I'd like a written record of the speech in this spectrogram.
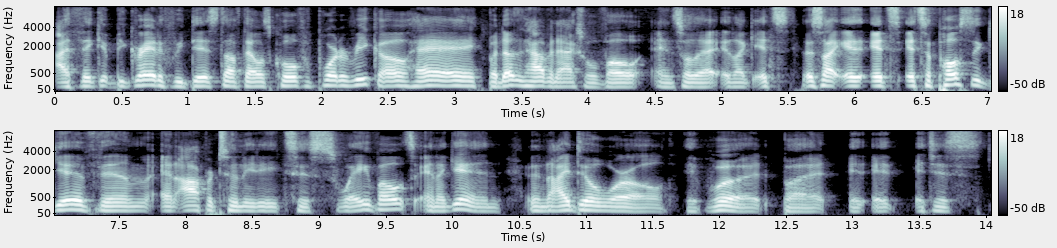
I think it'd be great if we did stuff that was cool for Puerto Rico. Hey, but doesn't have an actual vote, and so that like it's it's like it, it's it's supposed to give them an opportunity to sway votes. And again, in an ideal world, it would, but it it, it just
